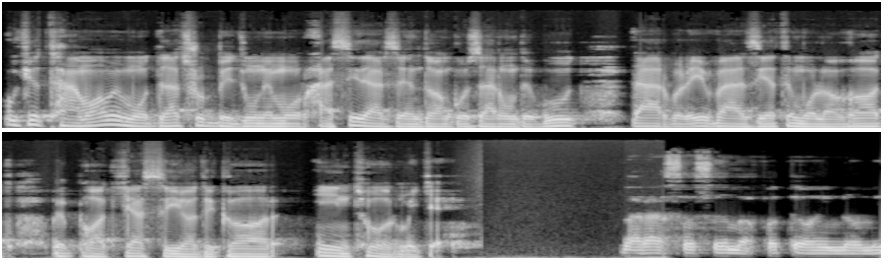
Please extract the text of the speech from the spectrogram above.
او که تمام مدت رو بدون مرخصی در زندان گذرونده بود درباره وضعیت ملاقات به پادکست یادگار اینطور میگه. بر اساس مفاد نامه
